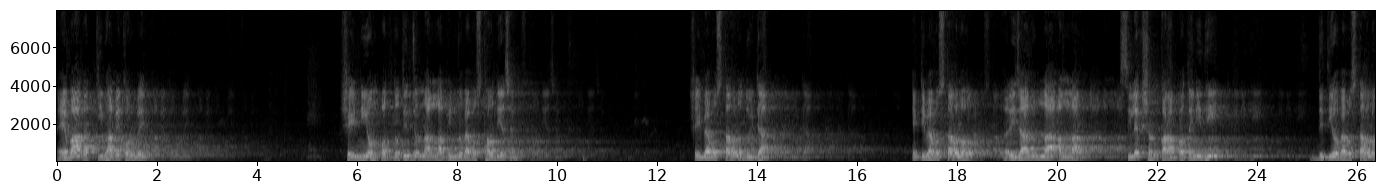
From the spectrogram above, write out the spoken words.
এবাদত কীভাবে করবে? সেই নিয়ম পদ্ধতির জন্য আল্লাহ ভিন্ন ব্যবস্থাও দিয়েছেন। সেই ব্যবস্থা হলো দুইটা। একটি ব্যবস্থা হলো রিজালুল্লাহ আল্লাহর সিলেকশন করা প্রতিনিধি। দ্বিতীয় ব্যবস্থা হলো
